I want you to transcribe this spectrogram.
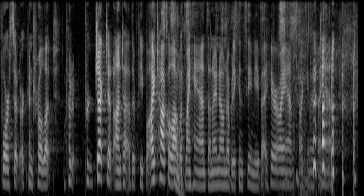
force it or control it, put it, project it onto other people. I talk a lot hmm. with my hands, and I know nobody can see me, but here I am talking with my hands.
